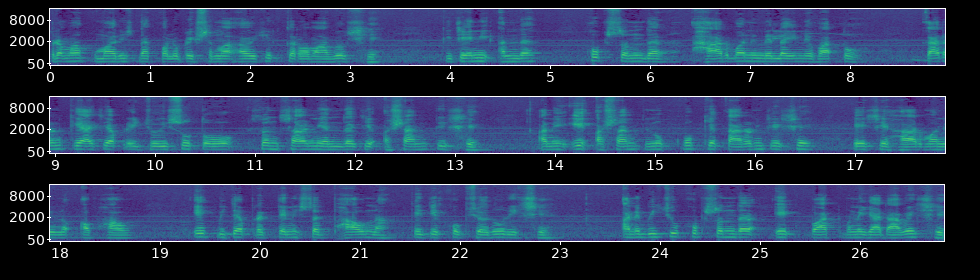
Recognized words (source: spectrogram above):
બ્રહ્માકુમારીઝના કોલોબ્રેશનમાં આયોજિત કરવામાં આવ્યો છે કે જેની અંદર ખૂબ સુંદર હાર્મનીને લઈને વાતો. કારણ કે આજે આપણે જોઈશું તો સંસારની અંદર જે અશાંતિ છે અને એ અશાંતિનું મુખ્ય કારણ જે છે એ છે હાર્મનીનો અભાવ. એકબીજા પ્રત્યેની સદભાવના કે જે ખૂબ જરૂરી છે. અને બીજું ખૂબ સુંદર એક વાત મને યાદ આવે છે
